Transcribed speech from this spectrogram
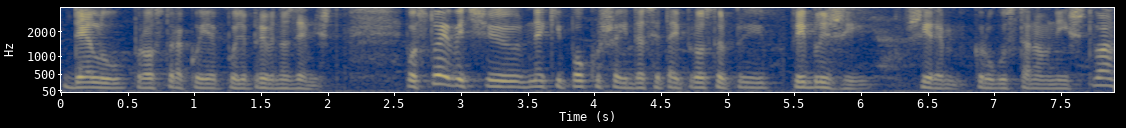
delu prostora koji je poljoprivredno zemljište. Postoje već e, neki pokušaj da se taj prostor pri, približi širem krugu stanovništva,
